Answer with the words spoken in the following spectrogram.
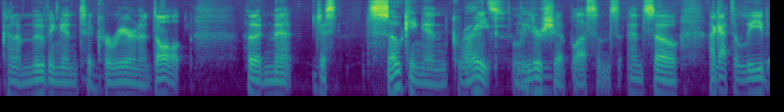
kind of moving into career and adulthood meant just soaking in great right. leadership lessons. And so I got to lead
